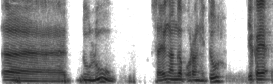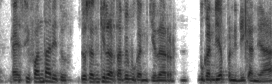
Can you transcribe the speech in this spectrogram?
Eh dulu saya nganggap orang itu ya kayak kayak Sivan tadi tuh dosen killer tapi bukan killer. Bukan dia pendidikan ya.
